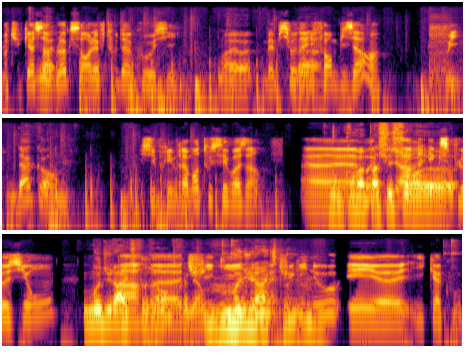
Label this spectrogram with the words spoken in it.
Quand tu casses un bloc, ça enlève tout d'un coup aussi. Ouais, ouais. Même si on a Bah. une forme bizarre. D'accord. Il supprime vraiment tous ses voisins. Euh, Donc on va passer sur, euh, Explosion Modular par explosion, euh, très bien. Modular Explosion. Twiginu et euh, Ikaku.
